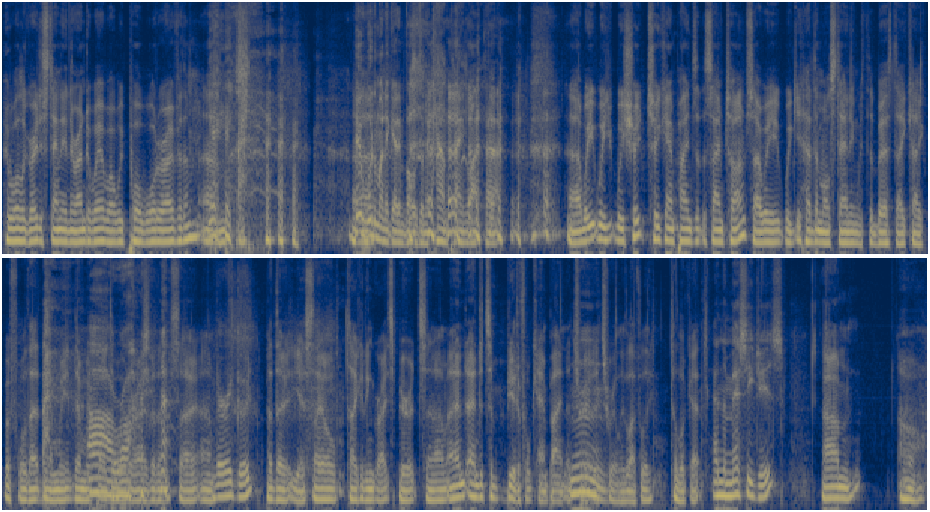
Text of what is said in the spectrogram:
Who all agree to stand in their underwear while we pour water over them? Um, Who wouldn't want to get involved in a campaign like that? Uh, we, we, we shoot two campaigns at the same time, so we, we had them all standing with the birthday cake before that. Then we then we Ah, poured the water right. over them. So um, Very good. but they, yes, they all take it in great spirits, and um, and, and it's a beautiful campaign. It's Mm. really it's really lovely to look at. And the message is Oh,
